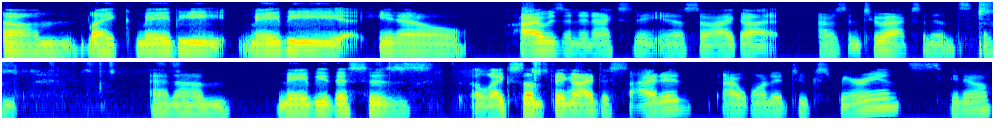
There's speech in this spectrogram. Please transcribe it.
Um, like maybe maybe you know I was in an accident, you know, so I got I was in two accidents, and and um maybe this is like something I decided I wanted to experience, you know,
